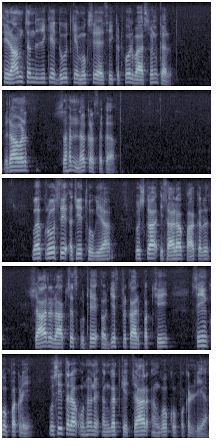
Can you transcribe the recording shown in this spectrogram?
श्री रामचंद्र जी के दूत के मुख से ऐसी कठोर बात सुनकर रावण सहन न कर सका। वह क्रोध से अचेत हो गया। उसका इशारा पाकर चार राक्षस उठे और जिस प्रकार पक्षी सिंह को पकड़े, उसी तरह उन्होंने अंगद के चार अंगों को पकड़ लिया।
